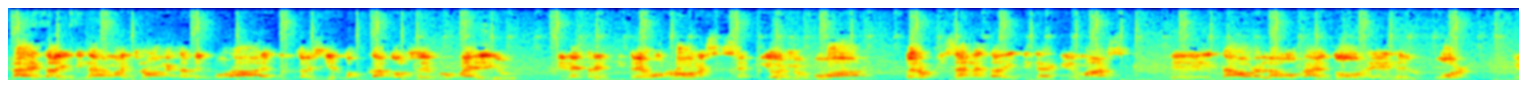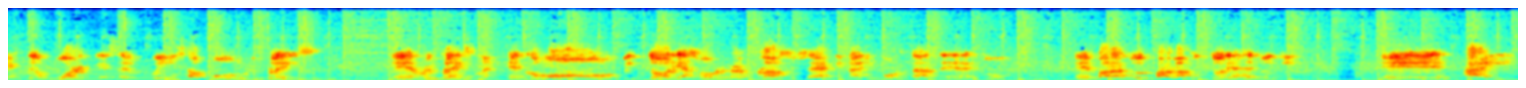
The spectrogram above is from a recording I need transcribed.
Las estadísticas de Mike en esta temporada es un 314 de promedio, tiene 33 honrones, 68 empujadas, pero quizás la estadística que más eh, está ahora en la boca de todos es el WAR. Este WAR es el Wins Above Replace, eh, Replacement, que es como victoria sobre reemplazo, o sea, qué tan importante eres tú eh, para, para las victorias de tu equipo. hay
